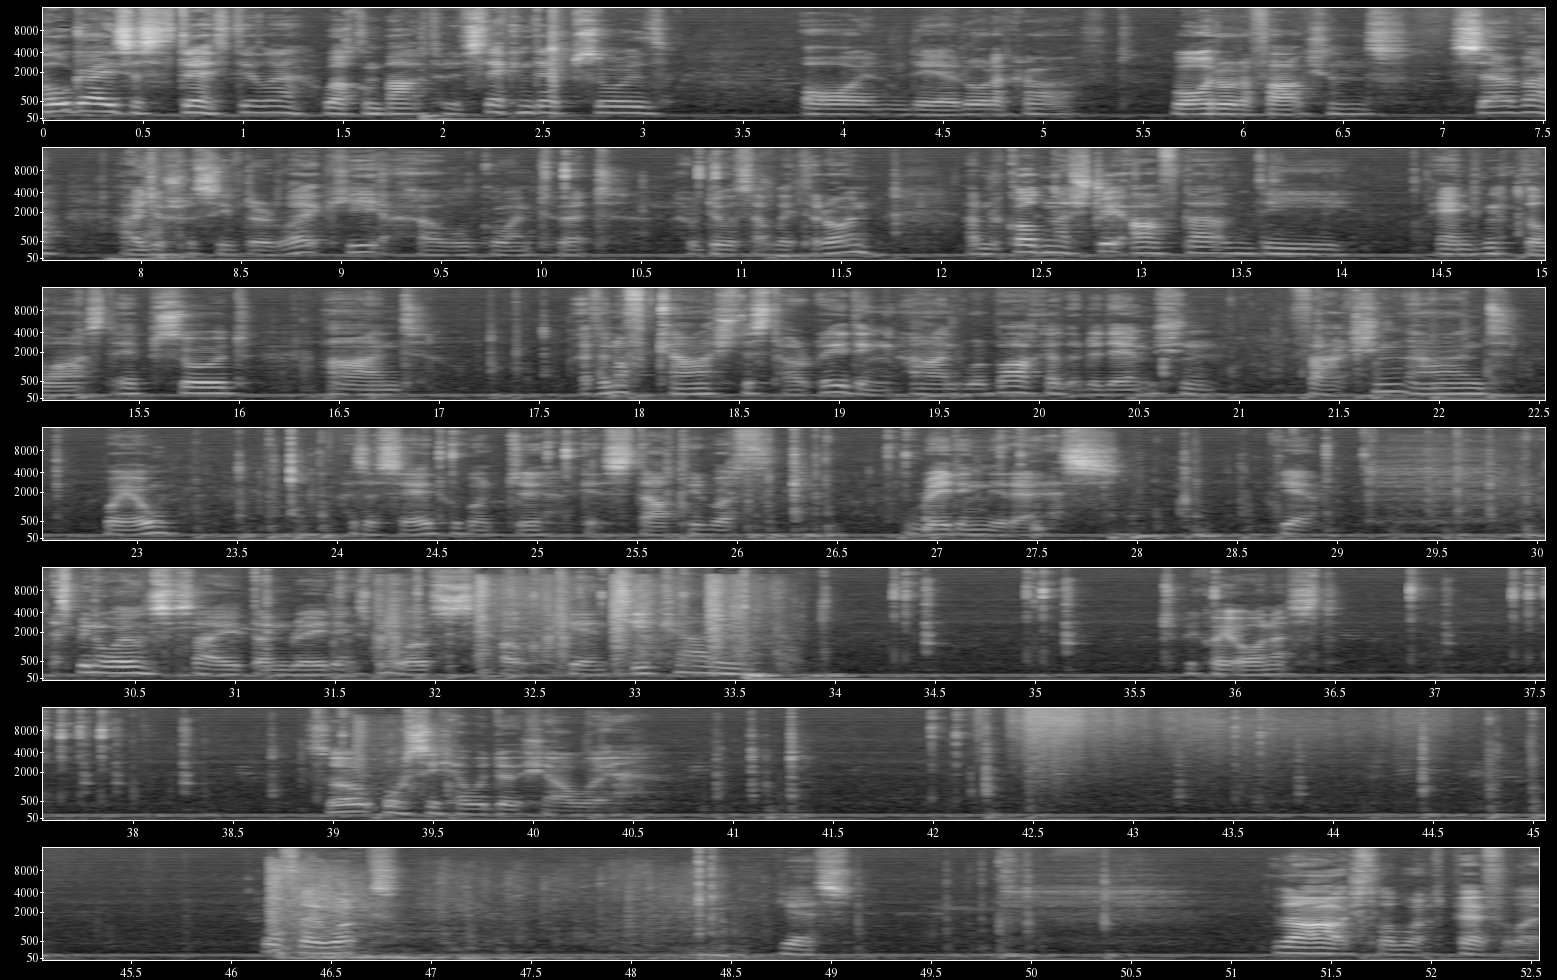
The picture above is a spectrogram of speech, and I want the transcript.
Hello guys, this is Deathdealer. Welcome back to the second episode on the Aurora Craft, well Aurora Factions server. I just received a relic key, I will go into it, I'll deal with it later on. I'm recording this straight after the ending of the last episode and I've enough cash to start raiding and we're back at the Redemption faction and well, as I said, we're going to get started with raiding the rest. Yeah. It's been a while since I've done raiding, it's been a while since I built a TNT cannon, to be quite honest. So we'll see how we do, shall we? Hopefully it works. Yes. That actually worked perfectly.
